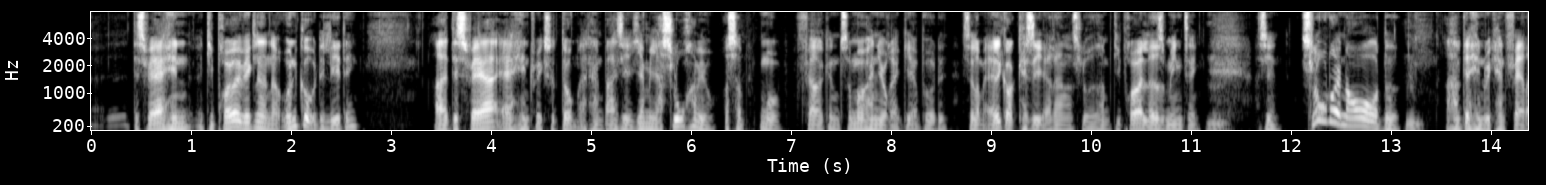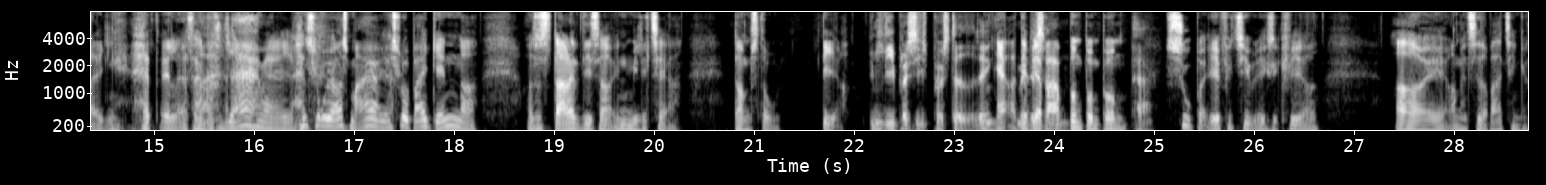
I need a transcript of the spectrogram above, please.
øh, desværre hen, de prøver i virkeligheden at undgå det lidt, ikke? Og desværre er Hendrik så dum, at han bare siger, jamen jeg slog ham jo, og så må Falcon, så må han jo reagere på det, selvom alle godt kan se, at han har slået ham. De prøver at lade som ingenting. Mm. Og siger, slog du en overordnet? Mm. Og ham der Henrik, han fatter ikke en hat, eller, altså han bare siger, ja, men, han slog jo også mig, og jeg slog bare igen, og, og så starter de så en militær domstol der. Lige præcis på stedet, ikke? Ja, og Med det bliver det bare bum, bum, bum. Ja. Super effektivt eksekveret. Og, øh, og man sidder bare og tænker,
